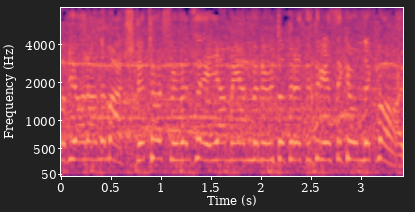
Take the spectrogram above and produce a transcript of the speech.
avgörande match. Det törs vi väl säga med en minut och 33 sekunder kvar.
